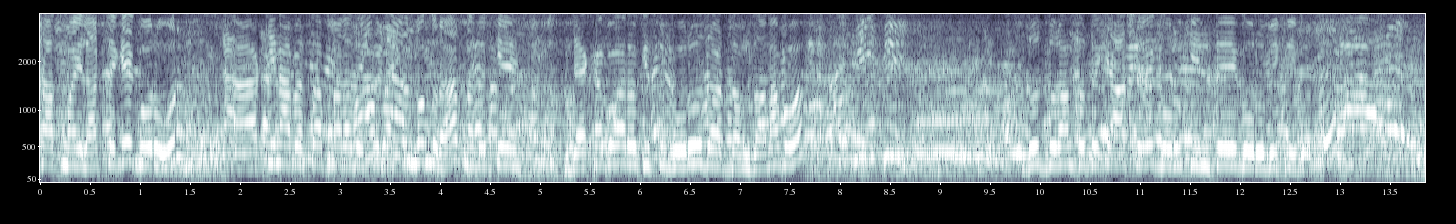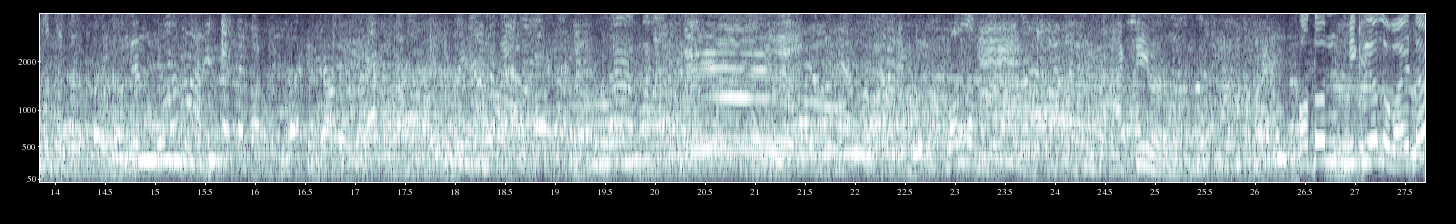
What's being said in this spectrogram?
সাত মাইল হাট থেকে গরুর কিনা বেচা আপনারা দেখতে পাচ্ছেন বন্ধুরা আপনাদেরকে দেখাবো আরও কিছু গরু দরদাম জানাব। দূর দূরান্ত থেকে আসে গরু কিনতে গরু বিক্রি করতে। কত বিক্রি হলো ভাই এটা?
